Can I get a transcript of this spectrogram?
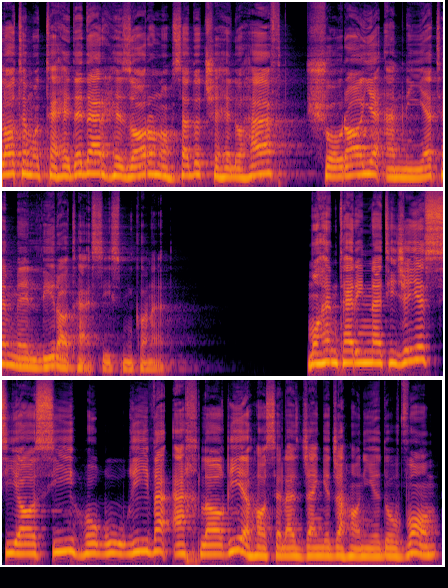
ایالات متحده در 1947 شورای امنیت ملی را تأسیس می کند. مهمترین نتیجه سیاسی، حقوقی و اخلاقی حاصل از جنگ جهانی دوم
